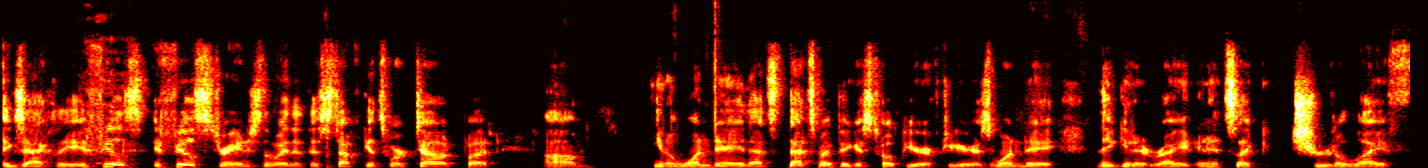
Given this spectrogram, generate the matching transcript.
Exactly. It feels it feels strange the way that this stuff gets worked out, but um, you know, one day that's that's my biggest hope year after year is one day they get it right and it's like true to life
